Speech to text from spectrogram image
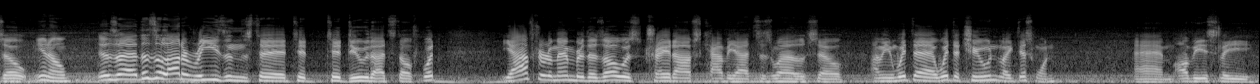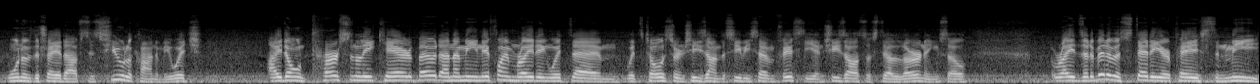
So you know, there's a there's a lot of reasons to to to do that stuff, but you have to remember there's always trade-offs, caveats as well. So I mean, with the with the tune like this one, um, obviously one of the trade-offs is fuel economy, which I don't personally care about. And I mean, if I'm riding with um, with Toaster and she's on the CB750 and she's also still learning, so rides at a bit of a steadier pace than me.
